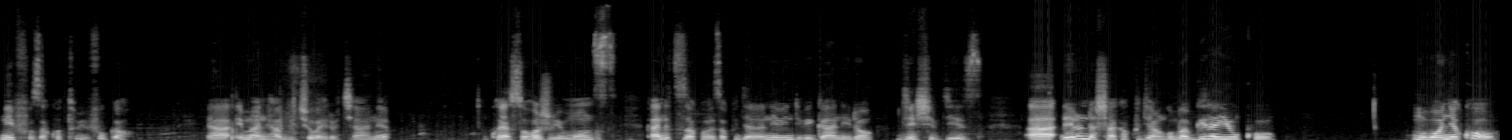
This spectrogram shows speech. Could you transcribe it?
nifuza ko tubivugaho. Imana ihabwa icyubahiro cyane ko yasohoje uyu munsi kandi tuzakomeza kugirana n'ibindi biganiro byinshi byiza. Rero ndashaka kugira ngo mbabwire yuko mubonye ko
